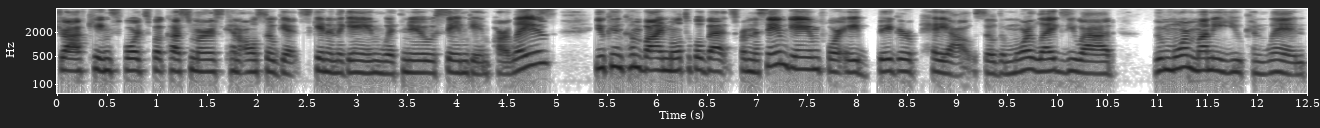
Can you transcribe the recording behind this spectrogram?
DraftKings Sportsbook customers can also get skin in the game with new same game parlays. You can combine multiple bets from the same game for a bigger payout. So the more legs you add, the more money you can win.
